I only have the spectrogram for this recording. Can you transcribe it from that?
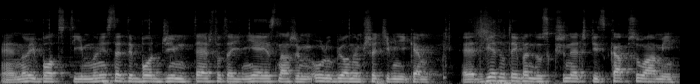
E, No i bot team, no niestety bot Jim też tutaj nie jest naszym ulubionym przeciwnikiem. E, Dwie tutaj będą skrzyneczki z kapsułami,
